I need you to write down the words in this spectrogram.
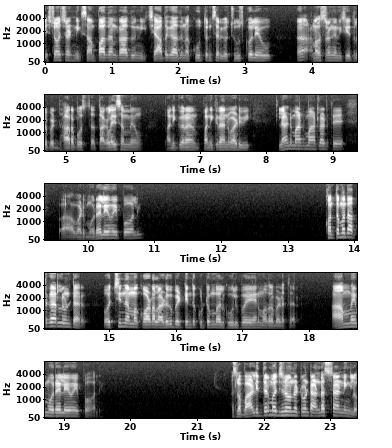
ఇష్టం వచ్చినట్టు నీకు సంపాదన రాదు నీకు చేత కాదు నా కూతురుని సరిగా చూసుకోలేవు. అనవసరంగా నీ చేతిలో పెట్టి ధారపోస్తా తగలేసాం మేము. పనికిరా పనికిరాని వాడివి. ఇలాంటి మాట మాట్లాడితే వాడి మొరలు ఏమైపోవాలి? కొంతమంది అత్తగారులు ఉంటారు వచ్చిందమ్మ కోడలు అడుగు పెట్టింది కుటుంబాలు కూలిపోయాయని మొదలు పెడతారు. ఆ అమ్మాయి మొరేలు ఏమైపోవాలి? అసలు వాళ్ళిద్దరి మధ్యలో ఉన్నటువంటి అండర్స్టాండింగ్లో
